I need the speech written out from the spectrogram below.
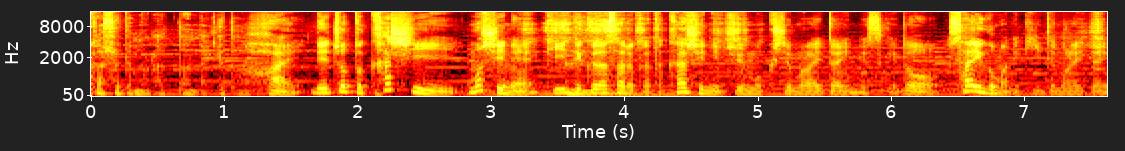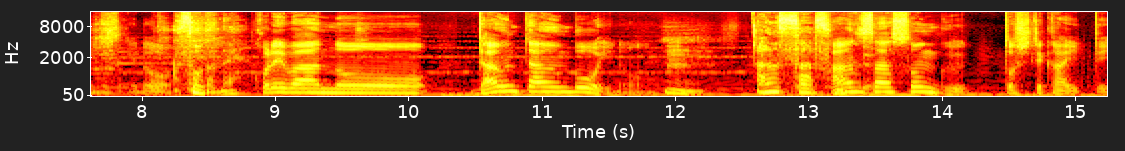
かせてもらったんだけど。はい。で、ちょっと歌詞、もしね、聞いてくださる方、歌詞に注目してもらいたいんですけど、最後まで聞いてもらいたいんですけど、そうだね。これはあの、ダウンタウンボーイのうんアンサーソング。アンサーソングとして書いてい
